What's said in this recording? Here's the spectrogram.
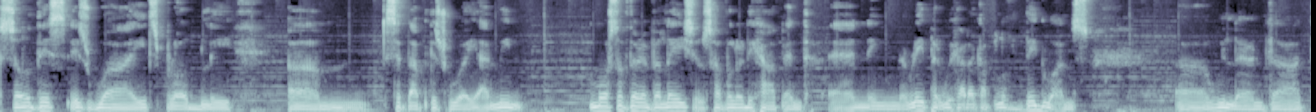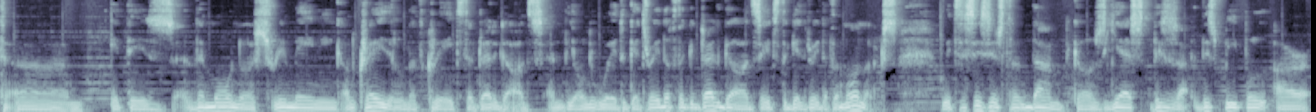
So this is why it's probably um, set up this way. I mean, most of the revelations have already happened, and in Reaper we had a couple of big ones uh, we learned that um, it is the monarchs remaining on Cradle that creates the Dread Gods, and the only way to get rid of the Dread Gods is to get rid of the monarchs, which is easier than done because yes, these these people are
